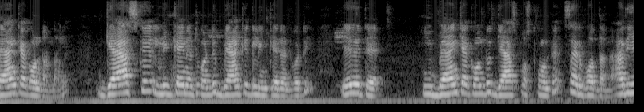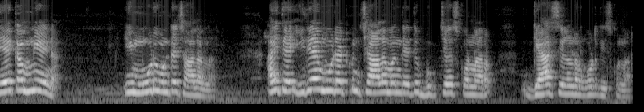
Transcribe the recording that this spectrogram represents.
బ్యాంక్ అకౌంట్ ఉండాలి గ్యాస్కి లింక్ అయినటువంటి బ్యాంక్కి లింక్ అయినటువంటి ఏదైతే ఈ బ్యాంక్ అకౌంట్ గ్యాస్ పుస్తకం ఉంటే సరిపోద్దండి అది ఏ కంపెనీ అయినా. ఈ మూడు ఉంటే చాలన్నారు. అయితే ఇదే మూడు పెట్టుకుని చాలామంది అయితే బుక్ చేసుకున్నారు. గ్యాస్ సిలిండర్ కూడా తీసుకున్నారు.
